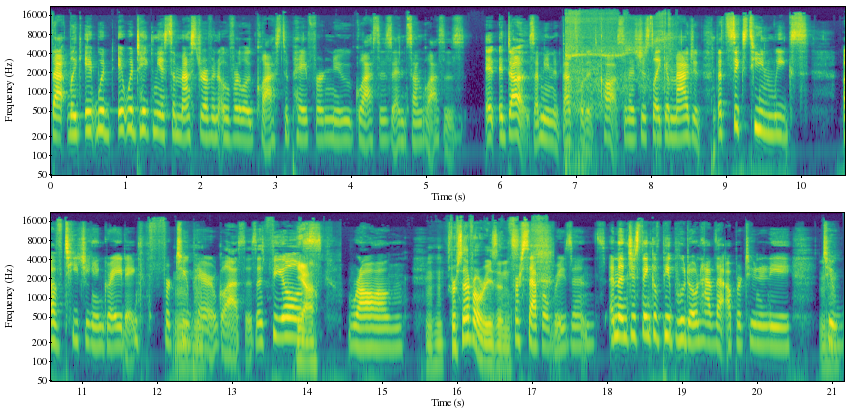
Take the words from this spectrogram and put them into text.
that like it would it would take me a semester of an overload class to pay for new glasses and sunglasses. It, it does. I mean, that's what it costs, and it's just like imagine that's sixteen weeks of teaching and grading for 2 Mhm. pair of glasses. It feels Yeah. wrong hmm For several reasons. for several reasons. And then just think of people who don't have that opportunity to, Mm-hmm.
